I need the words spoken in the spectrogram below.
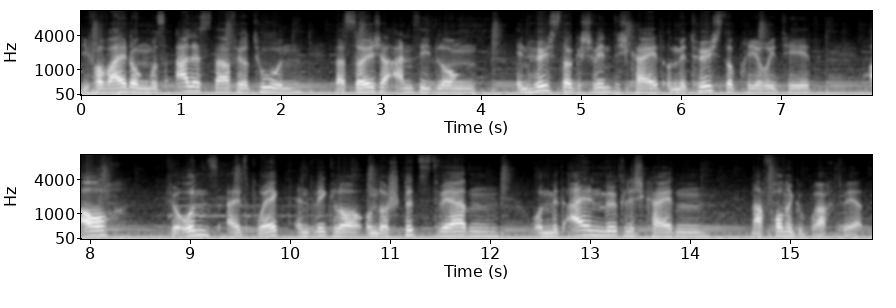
Die Verwaltung muss alles dafür tun, dass solche Ansiedlungen in höchster Geschwindigkeit und mit höchster Priorität auch für uns als Projektentwickler unterstützt werden und mit allen Möglichkeiten nach vorne gebracht werden.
